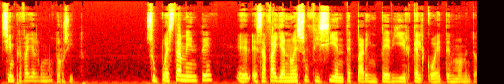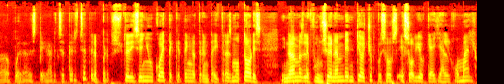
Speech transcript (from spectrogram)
Siempre falla algún motorcito. Supuestamente eh, esa falla no es suficiente para impedir que el cohete en un momento dado pueda despegar, etcétera, etcétera. Pero si usted diseña un cohete que tenga 33 motores y nada más le funcionan 28, pues es obvio que hay algo malo.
